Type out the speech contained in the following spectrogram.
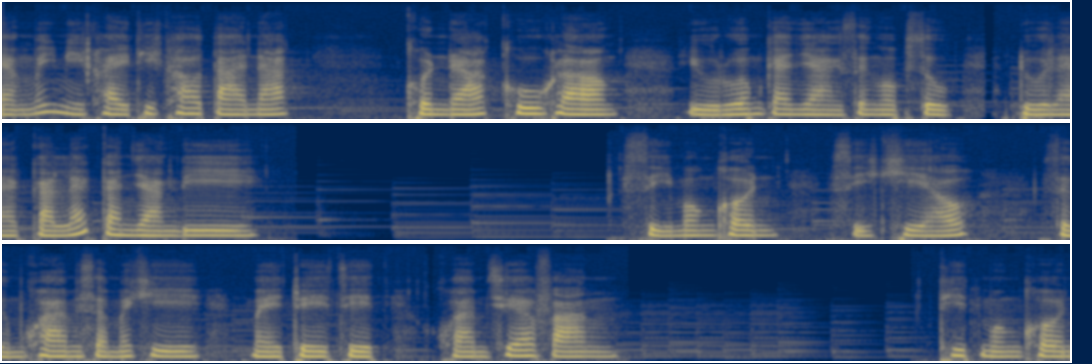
ยังไม่มีใครที่เข้าตานัก คนรักคู่ครอง อยู่ร่วมกันอย่างสงบสุข ดูแลกันและกันอย่างดี สีมงคล สีเขียว เสริมความสามัคคี ไมตรีจิต ความเชื่อฟัง ทิศมงคล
